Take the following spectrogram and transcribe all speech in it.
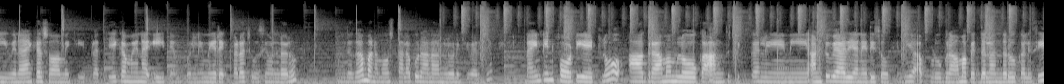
ఈ వినాయక స్వామికి ప్రత్యేకమైన ఈ టెంపుల్ని మీరు ఎక్కడ చూసి ఉండరు. ముందుగా మనము స్థల పురాణంలోనికి వెళ్తే నైన్టీన్ ఫార్టీ ఎయిట్లో ఆ గ్రామంలో ఒక అంతు చిక్కలేని అంటువ్యాధి అనేది సోకింది. అప్పుడు గ్రామ పెద్దలందరూ కలిసి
